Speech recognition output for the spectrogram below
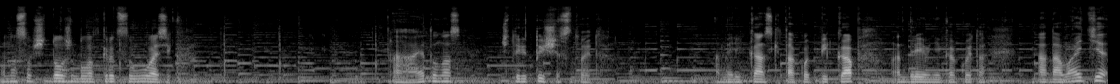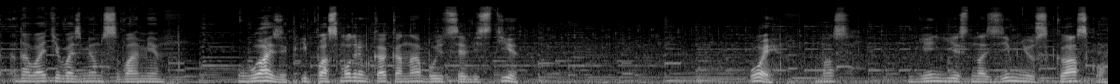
У нас вообще должен был открыться УАЗик. А, это у нас 4000 стоит. Американский такой пикап. Древний какой-то. А давайте, давайте возьмем с вами УАЗик. И посмотрим, как она будет себя вести. Ой, у нас день есть на зимнюю сказку.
